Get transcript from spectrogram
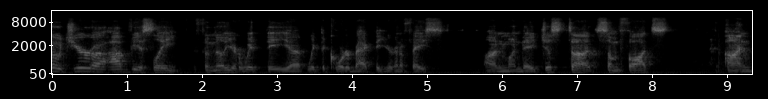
Coach, you're uh, obviously familiar with the uh, with the quarterback that you're going to face on Monday. Just uh, some thoughts on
